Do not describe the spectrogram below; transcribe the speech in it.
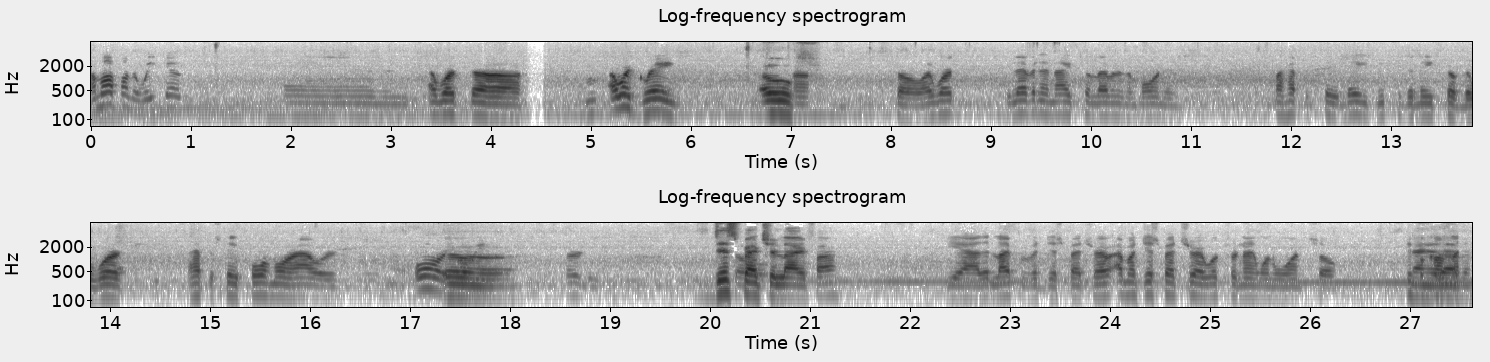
I'm off on the weekends, and I work. Uh, I work grades, Oh, Uh, so I work 11 at night to 11 in the morning. If I have to stay late due to the nature of the work, I have to stay four more hours, or go in uh, early. dispatcher life, huh? Yeah, the life of a dispatcher. I- I'm a dispatcher. I work for 911, so people call 911.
